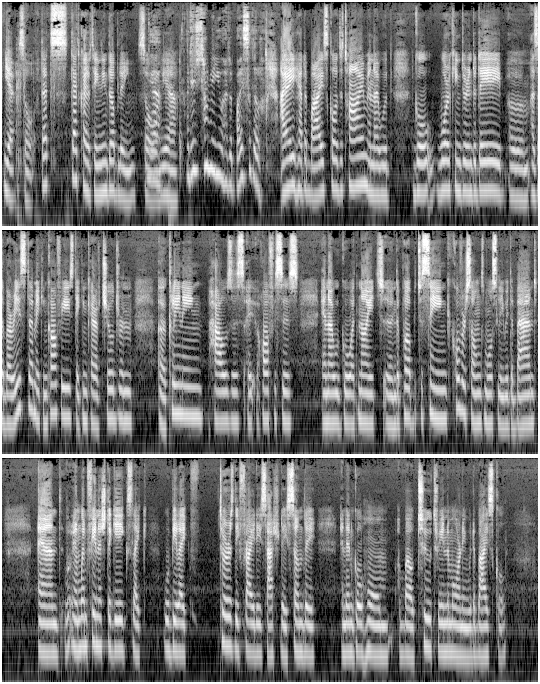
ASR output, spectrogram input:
yeah, so that's that kind of thing in Dublin. So Yeah. yeah. And did you tell me you had a bicycle? I had a bicycle at the time, and I would go working during the day um, as a barista, making coffees, taking care of children, uh, cleaning houses, uh, offices, and I would go at night uh, in the pub to sing cover songs mostly with the band. And and when finished the gigs, like would be like Thursday, Friday, Saturday, Sunday, and then go home about two, three in the morning with a bicycle.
